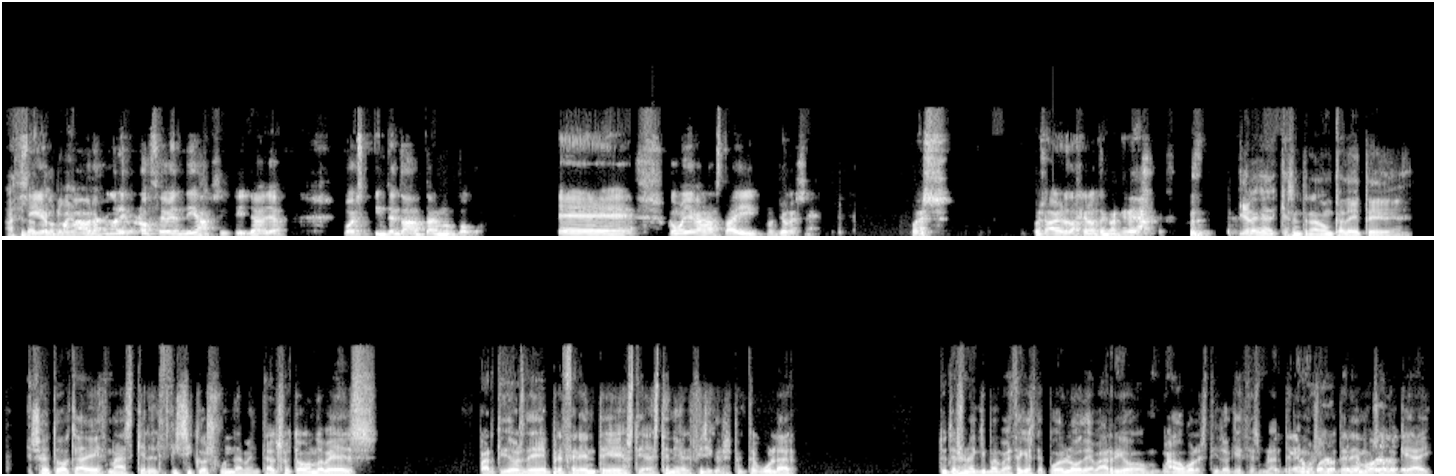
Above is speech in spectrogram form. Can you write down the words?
Hace sí, palabras que nadie conoce hoy en día, sí, ya, ya. Pues intento adaptarme un poco. Eh, ¿Cómo llegas hasta ahí? Pues yo qué sé. Pues, pues la verdad es que no tengo ni idea. Y ahora que has entrenado un cadete, sobre todo cada vez más que el físico es fundamental, sobre todo cuando ves partidos de preferente, hostia, este nivel físico es espectacular. Tú tienes un equipo, me parece que es de pueblo, de barrio, algo por el estilo que dices, tenemos lo tenemos lo que hay.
